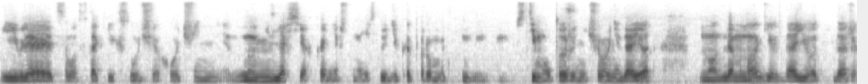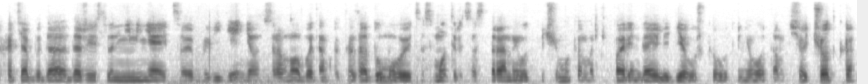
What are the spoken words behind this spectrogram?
и является вот в таких случаях очень, ну, не для всех, конечно, есть люди, которым стимул тоже ничего не дает, но для многих дает, даже хотя бы, да, даже если он не меняет свое поведение, он все равно об этом как-то задумывается, смотрит со стороны, вот почему там этот парень, да, или девушка, вот у него там все четко,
